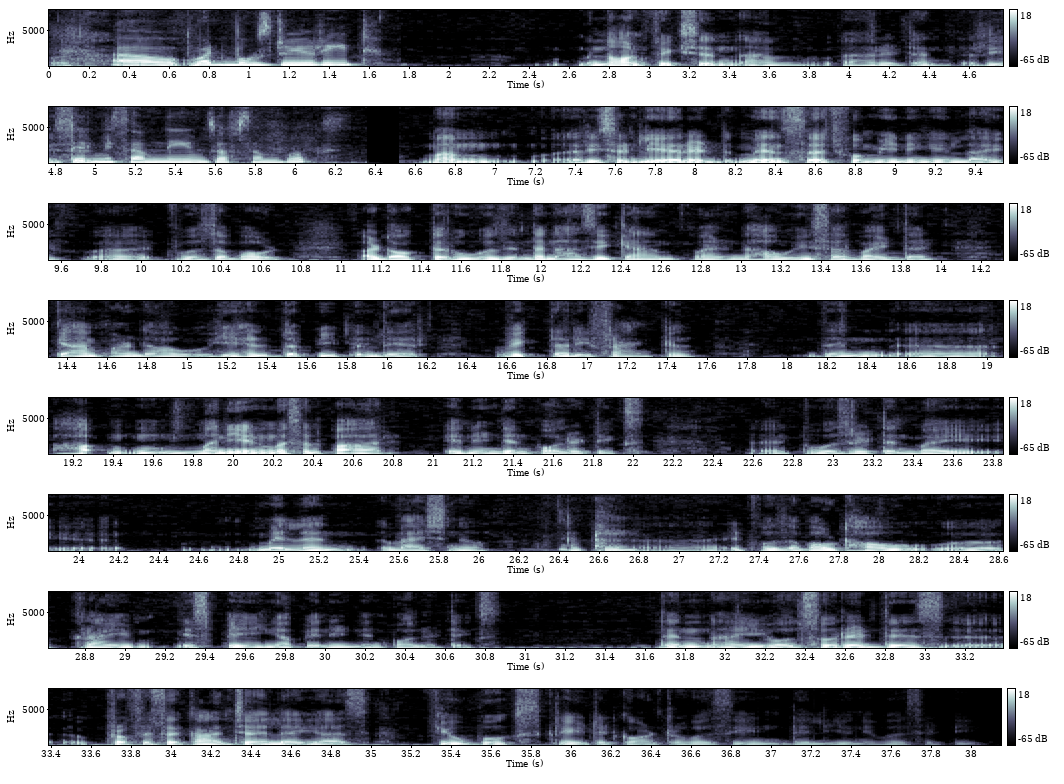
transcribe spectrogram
Uh, what books do you read? non-fiction I've uh, written Tell me some names of some books. Ma'am, recently I read Man's Search for Meaning in Life. Uh, it was about a doctor who was in the Nazi camp and how he survived that camp and how he helped the people there. Viktor E. Frankl. Then uh, Money and Muscle Power in Indian Politics. It was written by uh, Milan Vaishnav. Okay. Uh, it was about how uh, crime is paying up in Indian politics. Then I also read this uh, Professor Kancha Ilaiah's few books created controversy in Delhi University.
